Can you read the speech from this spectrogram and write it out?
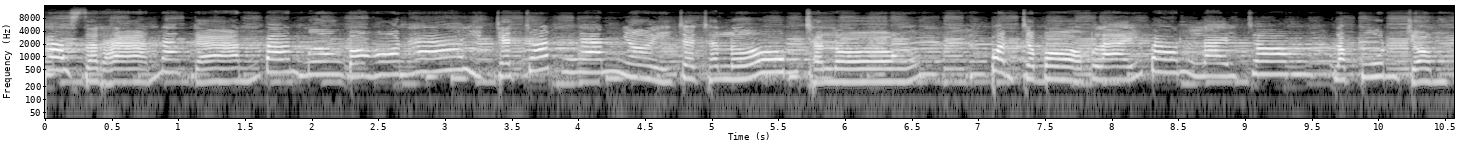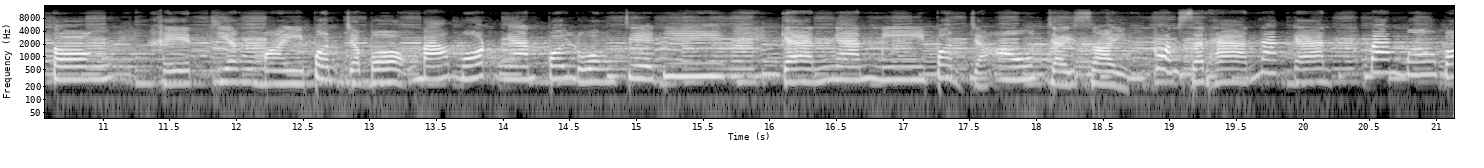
ถ้าสถานการณ์ ฉลิมฉลองเป้นจะบอกหลายบ้านหลายจองละปูนจอมตอง เขตเจียงใหม่เปิ้นจะบอกมาหมดงานปอยหลวงเจดีย์การงานมีเปิ้นจะเอาใจใส่ก่อนสถานการณ์บ้านเมืองบ่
